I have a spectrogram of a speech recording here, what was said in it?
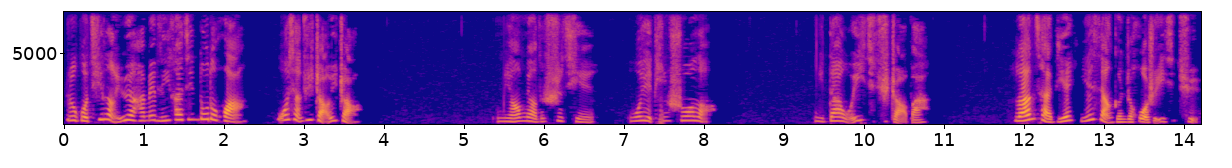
如果七冷月还没离开京都的话，我想去找一找。淼淼的事情我也听说了，你带我一起去找吧。栾彩蝶也想跟着祸水一起去。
